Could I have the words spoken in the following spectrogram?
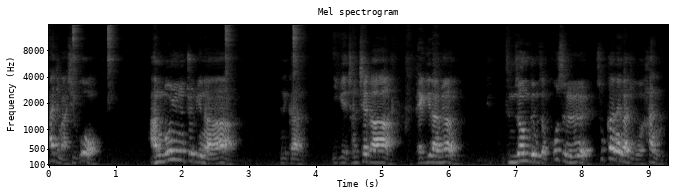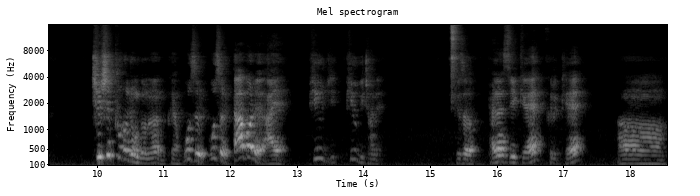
하지 마시고 안 보이는 쪽이나 그러니까 이게 전체가 100이라면 듬성듬성 꽃을 속간해 가지고 한 70% 정도는 그냥 꽃을 꽃을 따버려요 아예 피우지 피우기 전에 그래서 밸런스 있게 그렇게 어,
